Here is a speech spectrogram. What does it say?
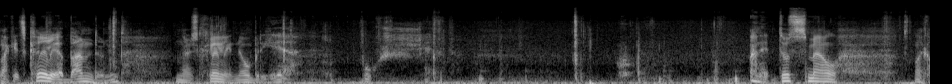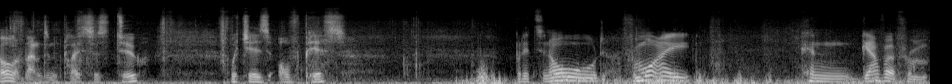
Like it's clearly abandoned, and there's clearly nobody here. Oh shit. And it does smell like all abandoned places do, which is of piss. But it's an old, from what I can gather from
